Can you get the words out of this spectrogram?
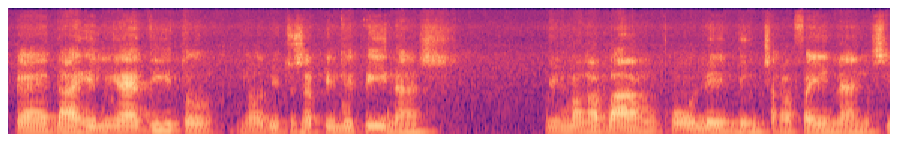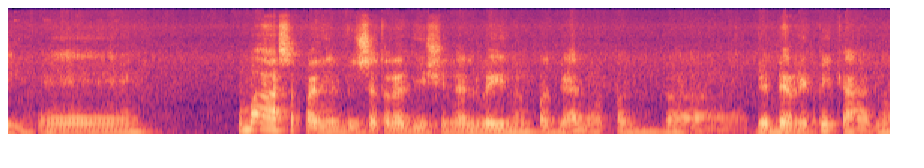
kaya dahil nga dito no dito sa Pilipinas yung mga bangko, lending, tsaka financing, eh, umaasa pa rin dun sa traditional way ng pag, ano, pag uh, beberipika, no?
